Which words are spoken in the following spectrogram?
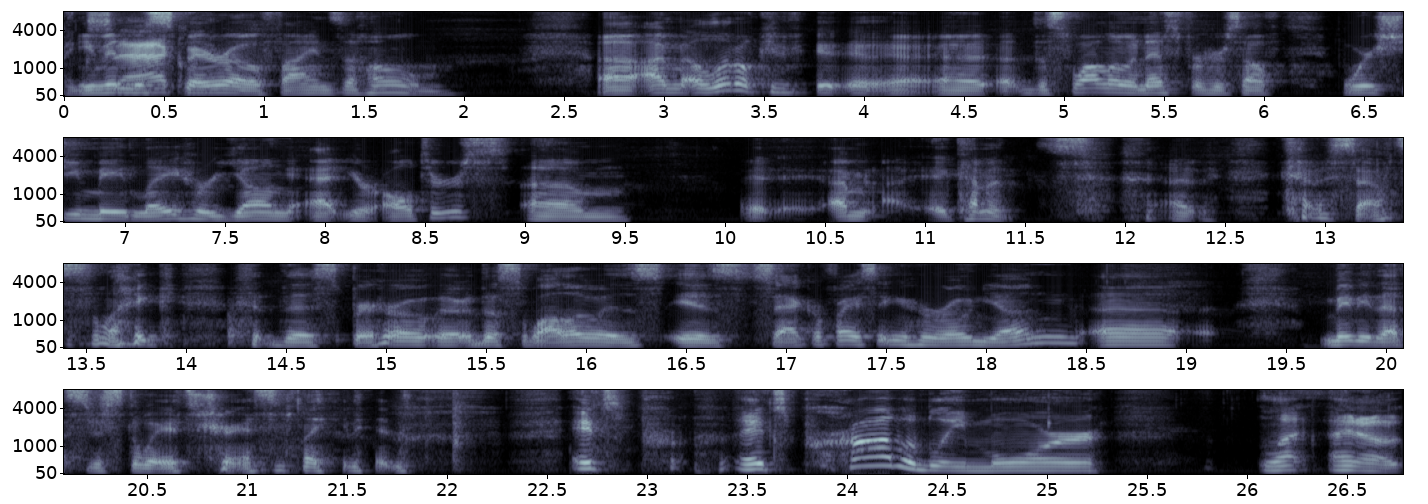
Exactly. Even the sparrow finds a home. Uh, I'm a little conf- uh, uh, the swallow a nest for herself, where she may lay her young at your altars. Um, it, I'm, it kind of kind of sounds like the sparrow or the swallow is is sacrificing her own young. Uh, maybe that's just the way it's translated. It's pr- it's probably more like I know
